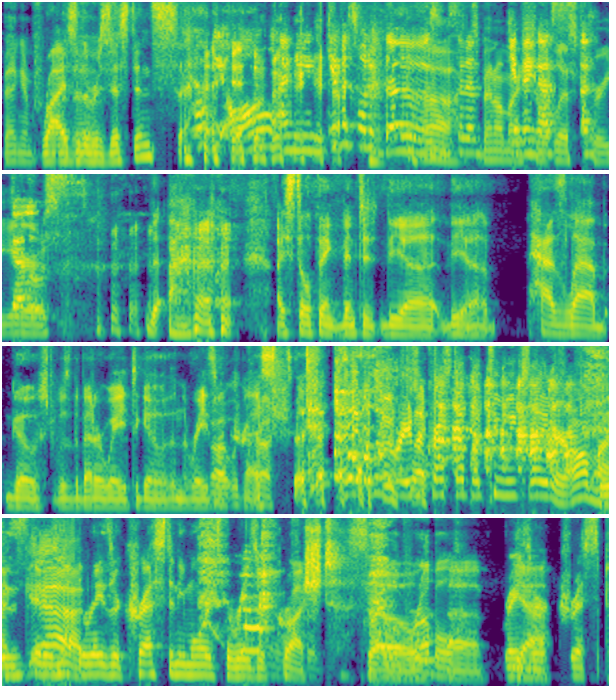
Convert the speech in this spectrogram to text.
begging for one Rise of the. Resistance. Don't all? I mean, give us one of those Ah, instead it's of been on my giving short us list a for years. ghost. I still think vintage the uh, the uh, HasLab Ghost was the better way to go than the Razor Oh, Crest. I can't believe Razor Crest up like two weeks later. Oh my it, is, god! it is not the Razor Crest anymore; it's the Razor Crushed. pile So of rubble. Uh, Razor Yeah. crisp.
